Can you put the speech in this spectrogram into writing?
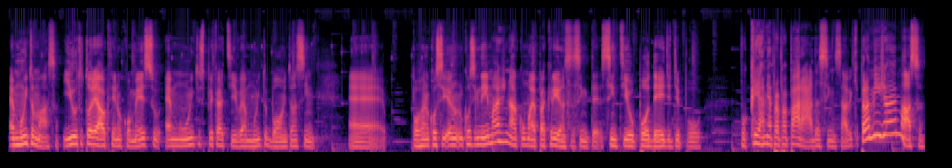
É muito massa. E o tutorial que tem no começo é muito explicativo, é muito bom. Então, assim, é. Porra, eu não consigo, eu não consigo nem imaginar como é pra criança, assim, ter, sentir o poder de, tipo, vou criar minha própria parada, assim, sabe? Que para mim já é massa.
